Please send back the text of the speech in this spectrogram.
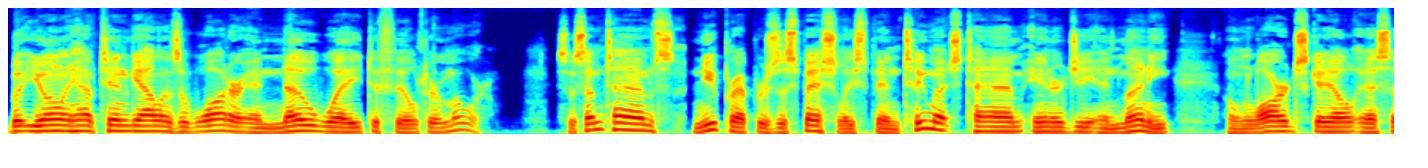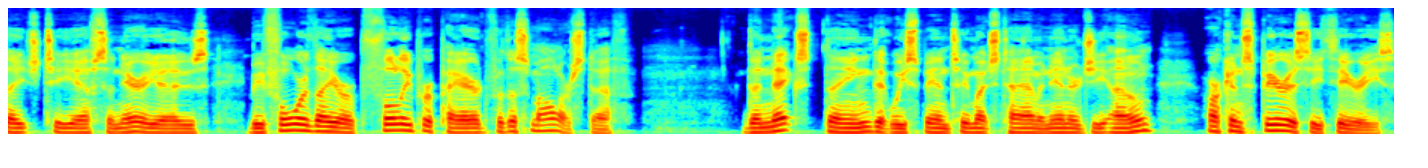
but you only have 10 gallons of water and no way to filter more? So sometimes new preppers, especially, spend too much time, energy, and money on large scale SHTF scenarios before they are fully prepared for the smaller stuff. The next thing that we spend too much time and energy on are conspiracy theories.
